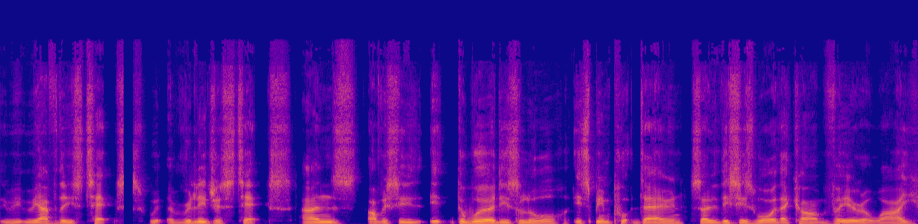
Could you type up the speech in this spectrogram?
we have these texts, uh, religious texts, and obviously it, the word is law. It's been put down. So this is why they can't veer away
